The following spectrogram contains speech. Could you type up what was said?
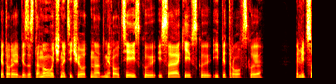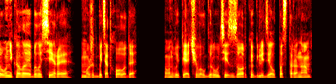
которая безостановочно течет на Адмиралтейскую, Исаакиевскую и Петровскую. Лицо у Николая было серое, может быть, от холода. Он выпячивал грудь и зорко глядел по сторонам.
